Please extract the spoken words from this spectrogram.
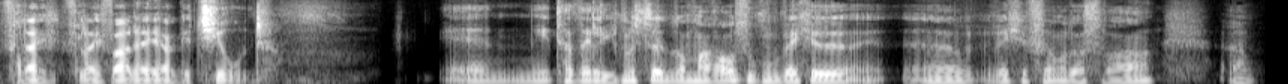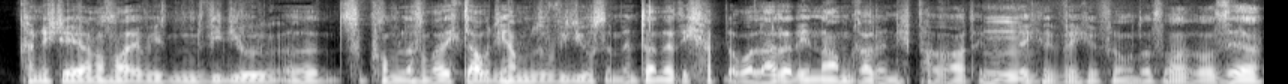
vielleicht, vielleicht war der ja getuned. Äh, nee, tatsächlich. Ich müsste noch mal raussuchen, welche, äh, welche Firma das war. Äh, kann ich dir ja noch mal irgendwie ein Video äh, zukommen lassen, weil ich glaube, die haben so Videos im Internet. Ich habe aber leider den Namen gerade nicht parat, mhm. welche, welche Firma das war. War sehr,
